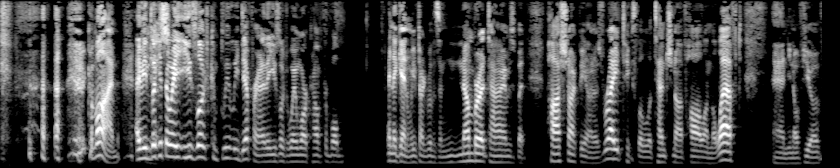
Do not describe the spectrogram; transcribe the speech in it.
come on. I mean, look at the way he's looked completely different. I think he's looked way more comfortable. And again, we've talked about this a number of times, but Pastrnak being on his right takes a little attention off Hall on the left. And, you know, if you have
